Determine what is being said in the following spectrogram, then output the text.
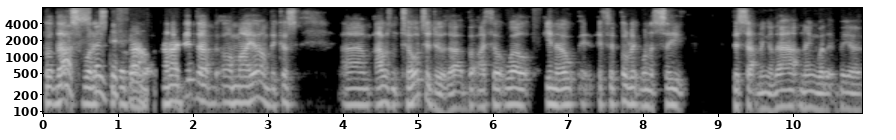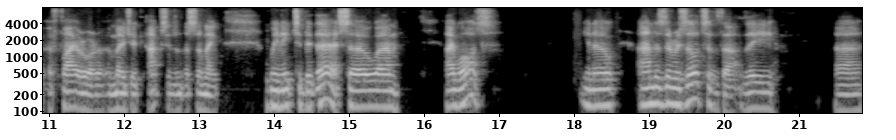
But that's, that's what so it's different. about, and I did that on my own because um, I wasn't told to do that. But I thought, well, you know, if the public want to see this happening or that happening, whether it be a, a fire or a major accident or something, we need to be there. So um, I was, you know, and as a result of that, the uh,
